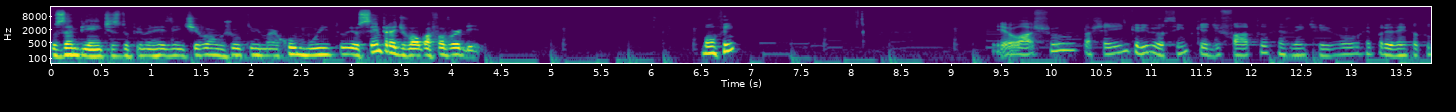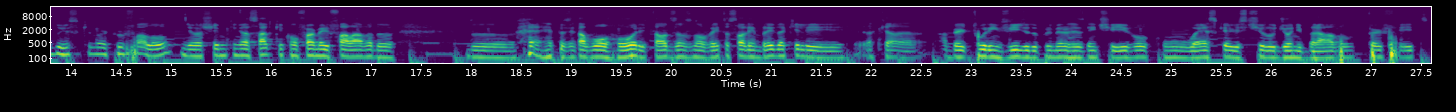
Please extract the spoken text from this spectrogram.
os ambientes do primeiro Resident Evil. É um jogo que me marcou muito. Eu sempre advogo a favor dele. Bom fim? Eu acho, achei incrível assim, porque de fato Resident Evil representa tudo isso que o Arthur falou. Eu achei muito engraçado que conforme ele falava do, do representava o horror e tal dos anos 90, eu só lembrei daquele aquela abertura em vídeo do primeiro Resident Evil com o Wesker estilo Johnny Bravo, perfeito.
